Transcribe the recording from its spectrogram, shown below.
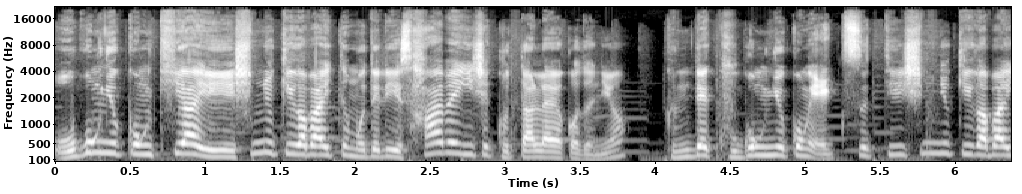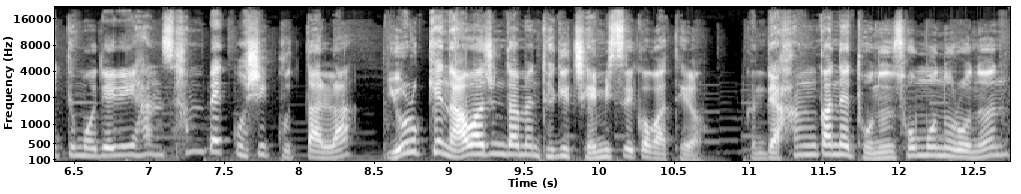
5060 Ti 16GB 모델이 429달러였거든요. 근데 9060 XT 16GB 모델이 한 399달러? 이렇게 나와준다면 되게 재밌을 것 같아요. 근데 한간에 도는 소문으로는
